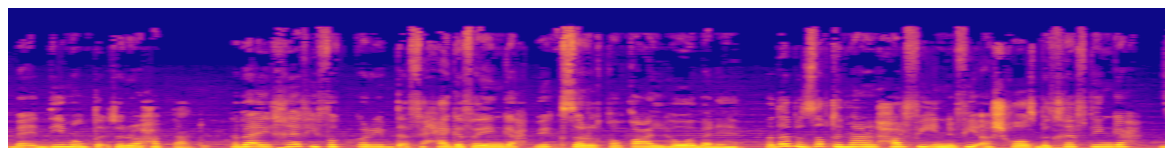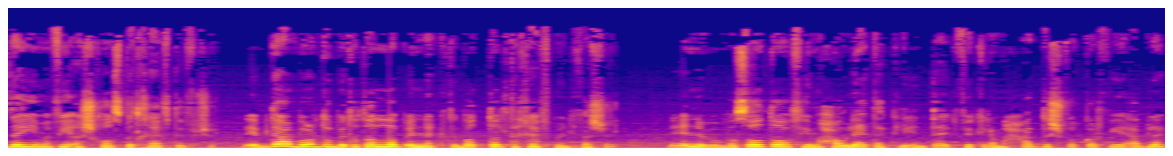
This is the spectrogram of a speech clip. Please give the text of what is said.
بقت دي منطقة الراحة بتاعته. فبقى يخاف يفكر يبدأ في حاجة فينجح ويكسر القوقعة اللي هو بناها. فده بالظبط المعنى الحرفي إن في أشخاص بتخاف تنجح زي ما في أشخاص بتخاف تفشل. الإبداع برضه بيتطلب إنك تبطل تخاف من الفشل. لأن ببساطة في محاولاتك لإنتاج فكرة محدش فكر فيها قبلك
